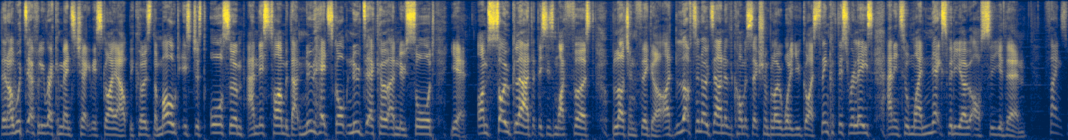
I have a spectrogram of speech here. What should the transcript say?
then I would definitely recommend to check this guy out because the mold is just awesome and this time with that new head sculpt, new deco and new sword, yeah, I'm so glad that this is my first Bludgeon figure. I'd love to know down in the comment section below what do you guys think of this release and until my next video, I'll see you then. Thanks.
